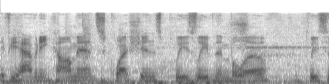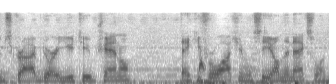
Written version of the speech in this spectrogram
If you have any comments, questions, please leave them below. Please subscribe to our YouTube channel. Thank you for watching. We'll see you on the next one.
